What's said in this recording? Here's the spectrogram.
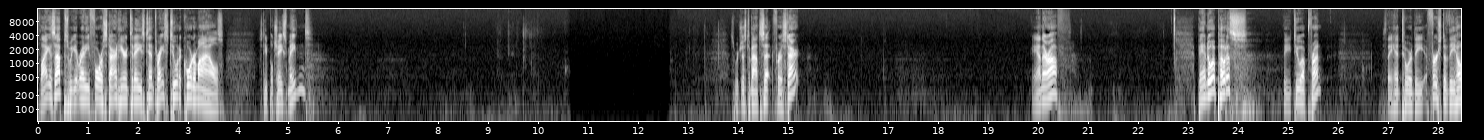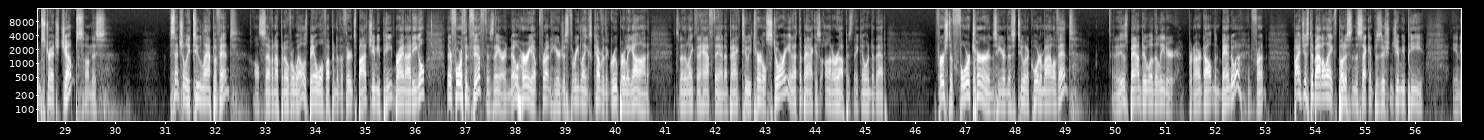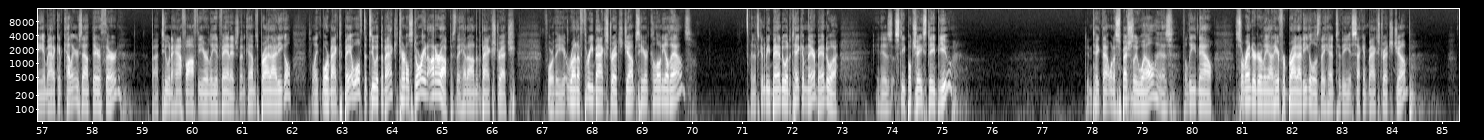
Flag is up as we get ready for a start here in today's 10th race, two and a quarter miles. Steeplechase Maidens. So we're just about set for a start. And they're off. Bandoa, POTUS, the two up front as they head toward the first of the home stretch jumps on this essentially two lap event. All seven up and over well as Beowulf up into the third spot. Jimmy P, Bright Eyed Eagle, they're fourth and fifth as they are in no hurry up front here. Just three lengths cover the group early on. It's another length and a half then. Back to Eternal Story, and at the back is Honor Up as they go into that first of four turns here in this two and a quarter mile event. And it is Bandua the leader. Bernard Dalton and Bandua in front by just about a length. POTUS in the second position. Jimmy P in the Manicat Colors out there third. About two and a half off the early advantage. Then comes Bright Eyed Eagle. It's a length more back to Beowulf. The two at the back. Eternal Story and Honor Up as they head on to the back stretch for the run of three back stretch jumps here at Colonial Downs. And it's going to be Bandua to take him there. Bandua in his steeplechase debut. Didn't take that one especially well as the lead now surrendered early on here for Bright Eyed Eagle as they head to the second backstretch jump.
